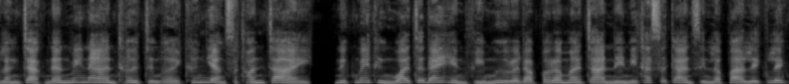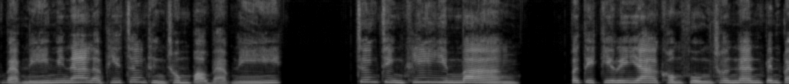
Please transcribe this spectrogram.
หลังจากนั้นไม่นานเธอจึงเอ่ยขึ้นอย่างสะท้อนใจ นึกไม่ถึงว่าจะได้เห็นฝีมือระดับปรมาจารย์ในนิทรรศการศิลปะเล็ก ๆ แบบนี้มีหน้าละพี่เจิ้งถึงชมเป่าแบบนี้ เจิ้งจริงพี่ยิ้มบาง ปฏิกิริยาของฝูงชนนั้นเป็นไป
